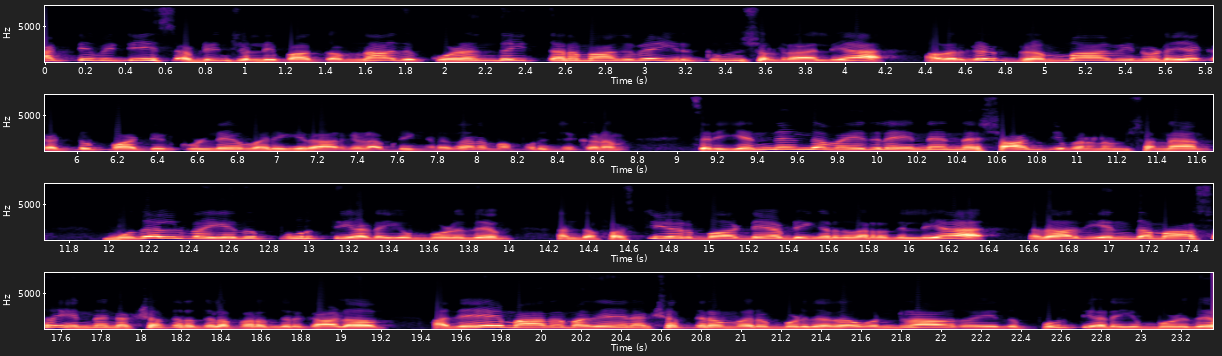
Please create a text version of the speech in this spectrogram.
ஆக்டிவிட்டீஸ் அப்படின்னு சொல்லி பார்த்தோம்னா அது குழந்தைத்தனமாகவே இருக்கும்னு சொல்கிறா இல்லையா? அவர்கள் பிரம்மாவினுடைய கட்டுப்பாட்டிற்குள்ளே வருகிறார்கள் அப்படிங்கிறத நம்ம புரிஞ்சுக்கணும். சரி எந்தெந்த வயதில் என்னென்ன சாந்தி பண்ணணும்னு சொன்னால் முதல் வயது பூர்த்தி அடையும் பொழுது அந்த ஃபர்ஸ்ட் இயர் பர்த்டே அப்படிங்கிறது வர்றது இல்லையா அதாவது எந்த மாதம் என்ன நட்சத்திரத்தில் பிறந்திருக்காளோ அதே மாதம் அதே நட்சத்திரம் வரும் பொழுது அதாவது ஒன்றாவது வயது பூர்த்தி அடையும் பொழுது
